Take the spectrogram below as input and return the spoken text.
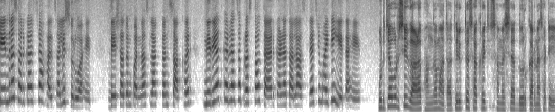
केंद्र सरकारच्या हालचाली सुरू आहेत. देशातून पन्नास लाख टन साखर निर्यात करण्याचा प्रस्ताव तयार करण्यात आला असल्याची माहिती येत आहे. पुढच्या वर्षी गाळप हंगामात अतिरिक्त साखरेची समस्या दूर करण्यासाठी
